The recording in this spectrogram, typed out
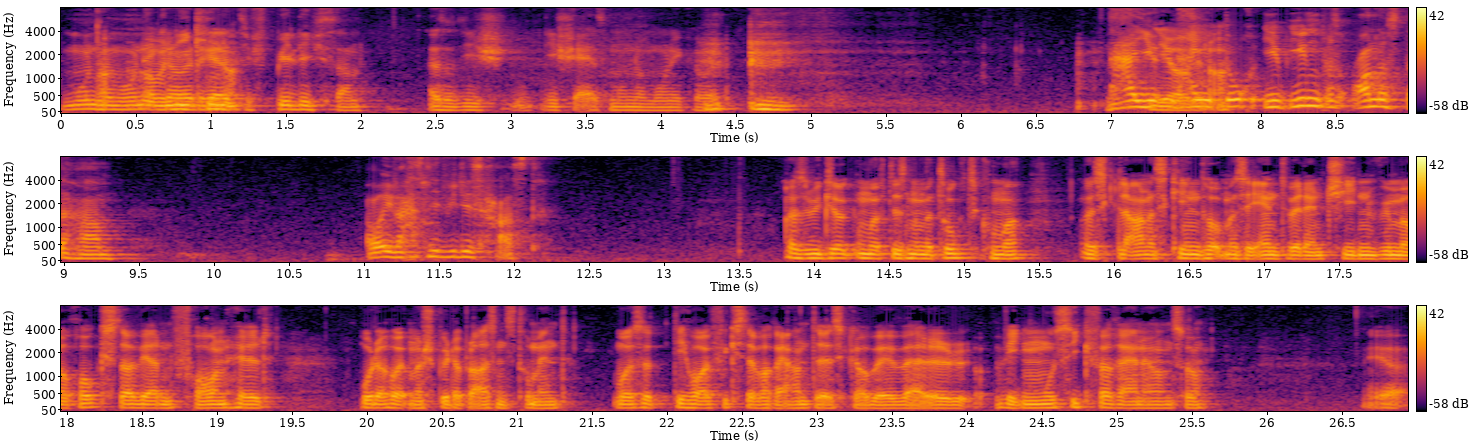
Mundharmonika halt Kinder. relativ billig sind. Also die, die scheiß Mundharmonika halt. Nein, ich, Ja, nein, ich genau. doch, ich hab irgendwas anderes daheim. Aber ich weiß nicht, wie das heißt. Also wie gesagt, um auf das nochmal zurückzukommen, als kleines Kind hat man sich entweder entschieden, wie man Rockstar werden, Frauenheld, oder halt man spielt ein Blasinstrument. Was halt die häufigste Variante ist, glaube ich, weil wegen Musikvereine und so. Ja,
